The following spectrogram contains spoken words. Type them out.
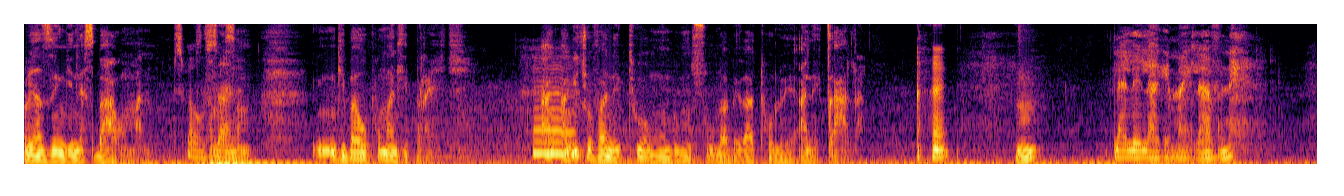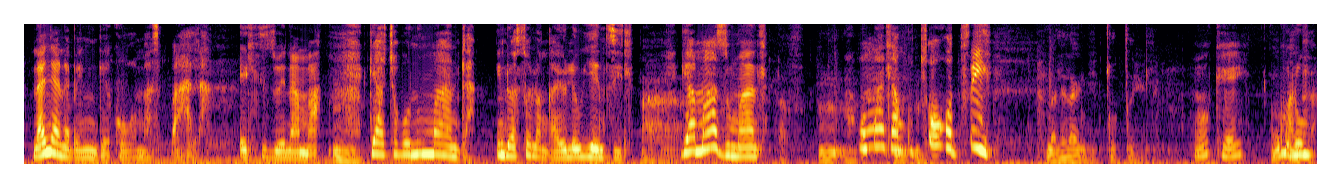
uyazi nginesibawo mani Sibawo Sithandwa sani? sami. ngiba uphuma ndle break Mm. Ang- angitsho vane kuthiwa umuntu umsulwa bekatholwe anecala Hmm? Lalela ke my love ne. nanyana bengingekho kwamasipala ehliziyweni ama mm. kuyatsho bona umandla into asolwa ngayo le uyenzile ah. ngiyamazi umandla umandla ngutsotsi lalela ngicocele okay umandla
